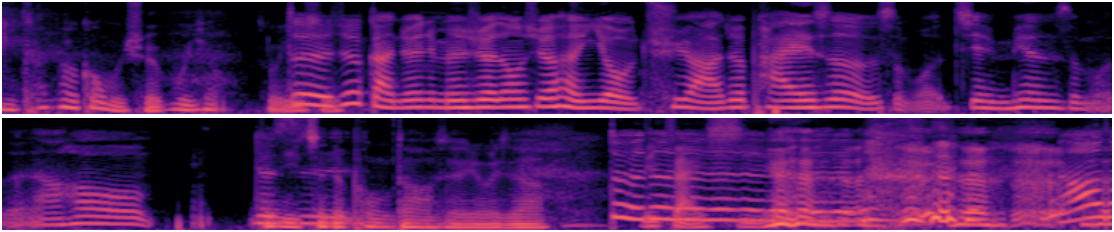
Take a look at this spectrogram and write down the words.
你看到跟我们学不一样，对，就感觉你们学东西很有趣啊，就拍摄什么、剪片什么的，然后就是你真的碰到所以我知道，对对对对对对对，然后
